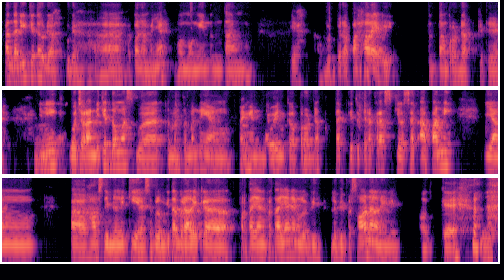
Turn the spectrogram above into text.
kan tadi kita udah udah eh, apa namanya ngomongin tentang ya beberapa hal ya tentang produk gitu ya ini bocoran dikit dong mas buat teman-teman nih yang pengen join ke produk tech gitu kira-kira skill set apa nih yang eh, harus dimiliki ya sebelum kita beralih ke pertanyaan-pertanyaan yang lebih lebih personal nih Oke. Iya.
